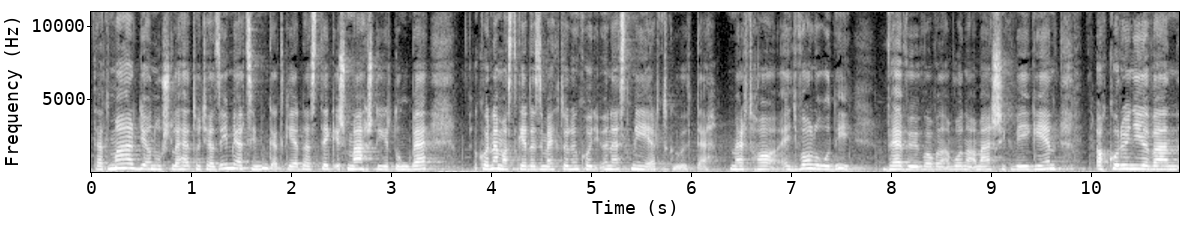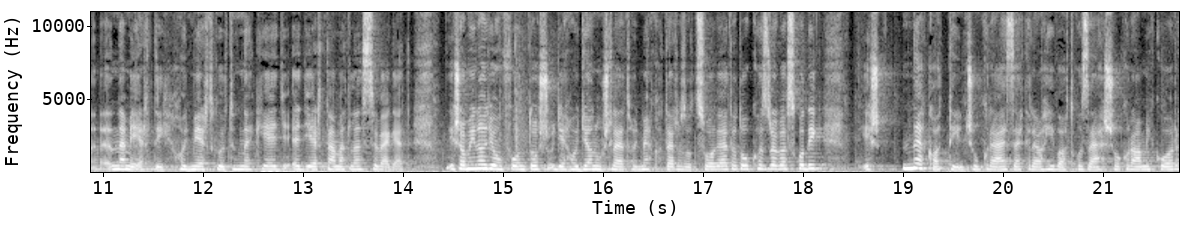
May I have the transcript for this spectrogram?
Tehát már gyanús lehet, hogyha az e-mail címünket kérdezték, és mást írtunk be, akkor nem azt kérdezi meg tőlünk, hogy ön ezt miért küldte. Mert ha egy valódi vevő van a másik végén, akkor ő nyilván nem érti, hogy miért küldtünk neki egy, egy értelmetlen szöveget. És ami nagyon fontos, ugye, hogy gyanús lehet, hogy meghatározott szolgáltatókhoz ragaszkodik, és ne kattintsunk rá ezekre a hivatkozásokra, amikor,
